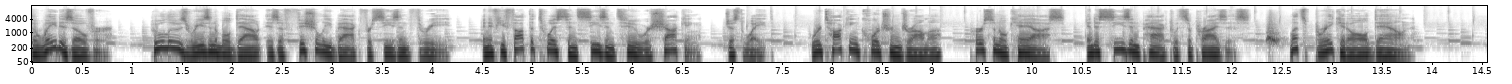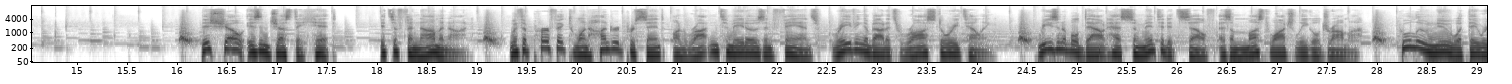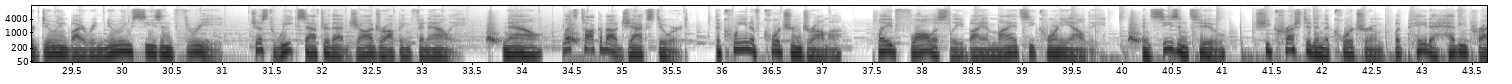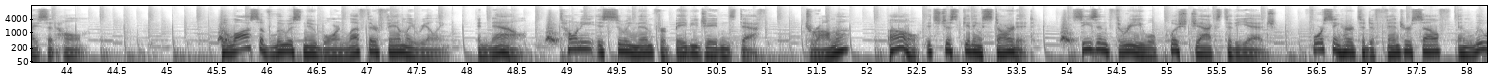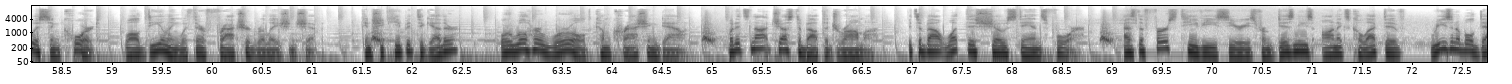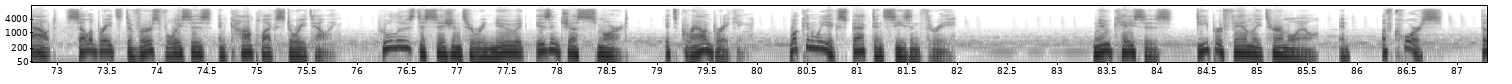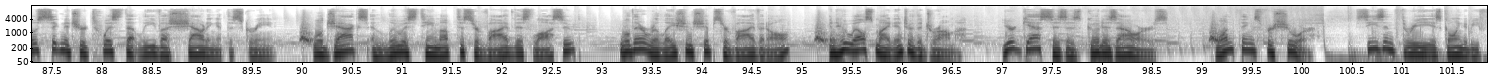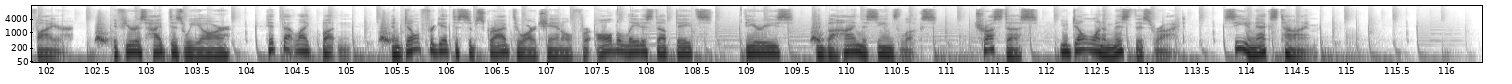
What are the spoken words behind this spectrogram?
The wait is over. Hulu's Reasonable Doubt is officially back for Season 3, and if you thought the twists in Season 2 were shocking, just wait. We're talking courtroom drama, personal chaos, and a season packed with surprises. Let's break it all down. This show isn't just a hit, it's a phenomenon. With a perfect 100% on Rotten Tomatoes and fans raving about its raw storytelling, Reasonable Doubt has cemented itself as a must-watch legal drama. Hulu knew what they were doing by renewing Season 3 just weeks after that jaw-dropping finale. Now, let's talk about Jax Stewart, the queen of courtroom drama, played flawlessly by Emayatzy Corinealdi. In Season 2, she crushed it in the courtroom but paid a heavy price at home. The loss of Lewis Newborn left their family reeling, and now, Tony is suing them for baby Jaden's death. Drama? Oh, it's just getting started. Season 3 will push Jax to the edge, forcing her to defend herself and Lewis in court while dealing with their fractured relationship. Can she keep it together? Or will her world come crashing down? But it's not just about the drama. It's about what this show stands for. As the first TV series from Disney's Onyx Collective, Reasonable Doubt celebrates diverse voices and complex storytelling. Hulu's decision to renew it isn't just smart, it's groundbreaking. What can we expect in Season 3? New cases, deeper family turmoil, of course, those signature twists that leave us shouting at the screen. Will Jax and Lewis team up to survive this lawsuit? Will their relationship survive at all? And who else might enter the drama? Your guess is as good as ours. One thing's for sure, Season 3 is going to be fire. If you're as hyped as we are, hit that like button. And don't forget to subscribe to our channel for all the latest updates, theories, and behind-the-scenes looks. Trust us, you don't want to miss this ride. See you next time.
